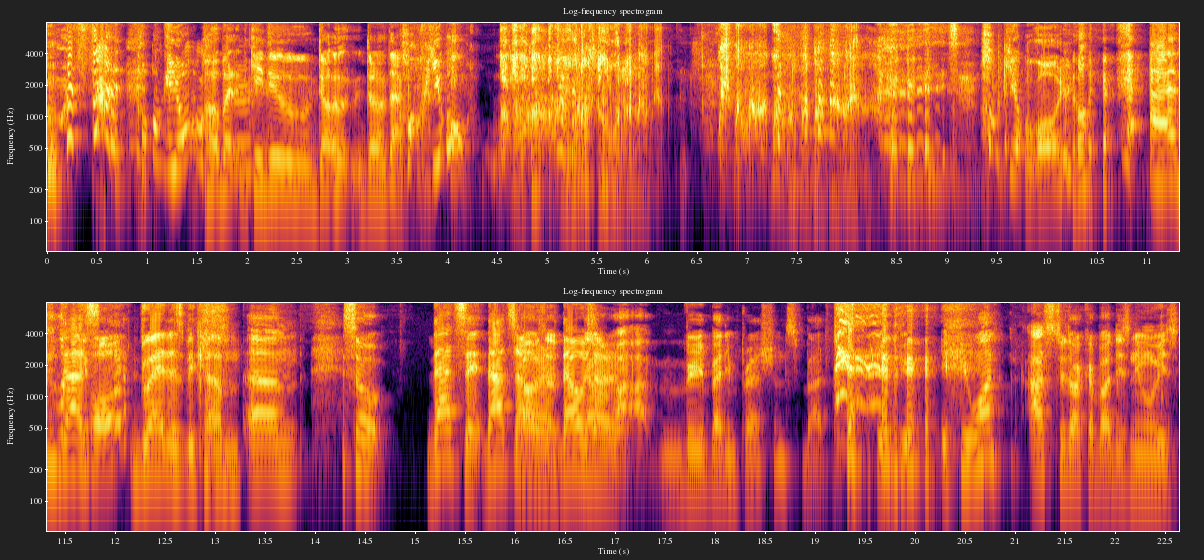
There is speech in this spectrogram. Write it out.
What's that? Oh, but can you do Donald, Donald Duck? and that's Dwayne has become. um so That's it. That's That our. was, a- that was that- our. uh, very bad impressions. But if you, if you want us to talk about Disney movies,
